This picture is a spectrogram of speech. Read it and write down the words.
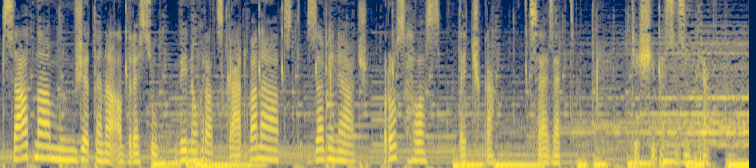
Psát nám můžete na adresu vinohradská12 zavináč rozhlas.cz. Těšíme se zítra.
